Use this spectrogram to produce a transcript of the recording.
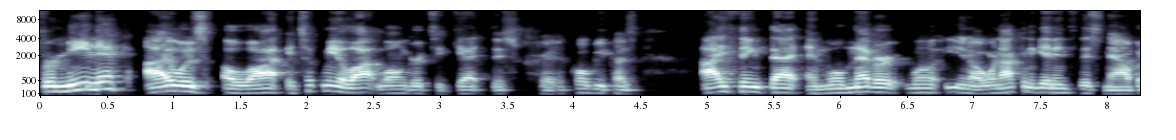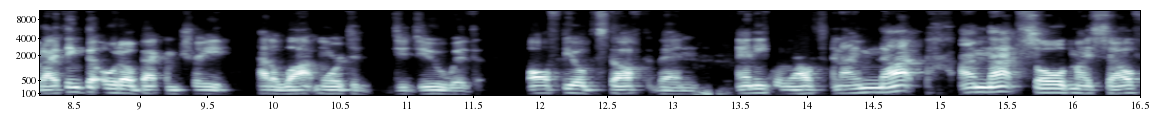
for me, Nick, I was a lot. It took me a lot longer to get this critical because I think that, and we'll never, well, you know, we're not going to get into this now, but I think the Odell Beckham trade had a lot more to, to do with all field stuff than mm-hmm. anything else. And I'm not, I'm not sold myself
